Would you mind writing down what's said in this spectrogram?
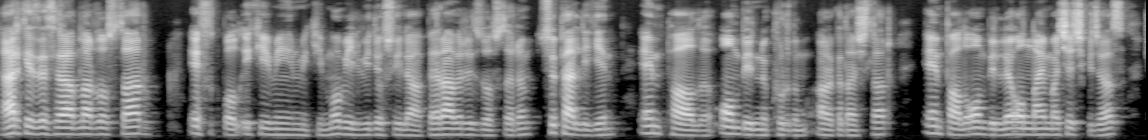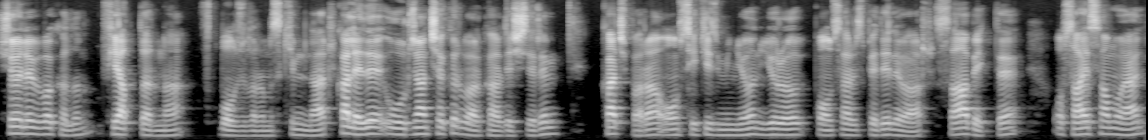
Herkese selamlar dostlar. eFootball 2022 mobil videosuyla beraberiz dostlarım. Süper Lig'in en pahalı 11'ini kurdum arkadaşlar. En pahalı 11 ile online maça çıkacağız. Şöyle bir bakalım fiyatlarına futbolcularımız kimler? Kalede Uğurcan Çakır var kardeşlerim. Kaç para? 18 milyon euro bonservis bedeli var. Sağ bekte Osay Samuel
